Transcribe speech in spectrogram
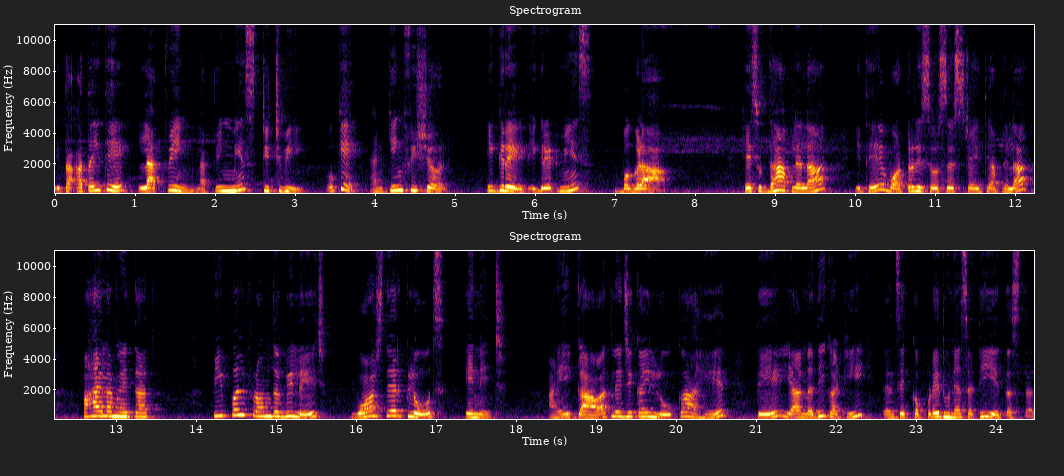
इथं आता इथे लॅपिंग लॅपिंग मीन्स टिटवी okay and kingfisher egret egret means बगळा. हे सुद्धा आपल्याला इथे वॉटर रिसोर्सेसच्या इथे आपल्याला पाहायला मिळतात. People from the village wash their clothes in it आणि गावातले जे काही लोक आहेत ते या नदीकाठी त्यांचे कपडे धुण्यासाठी येत असतात.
